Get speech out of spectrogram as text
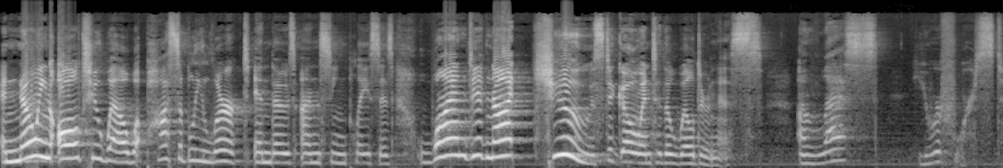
and knowing all too well what possibly lurked in those unseen places, one did not choose to go into the wilderness unless you were forced.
